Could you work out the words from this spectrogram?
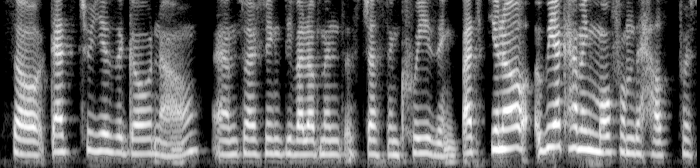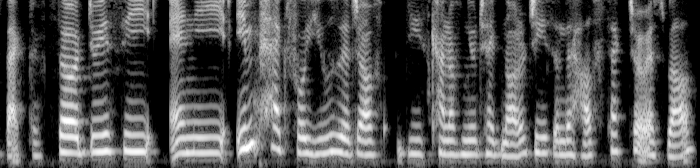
So that's two years ago now. Um, so I think development is just increasing. But you know, we are coming more from the health perspective. So do you see any impactful usage of these kind of new technologies in the health sector as well?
